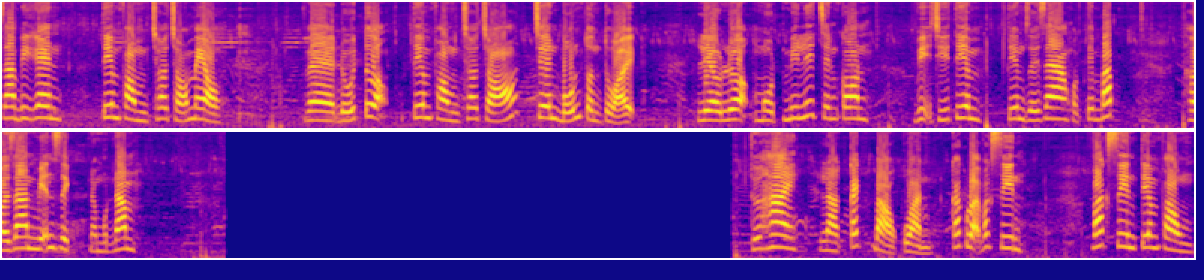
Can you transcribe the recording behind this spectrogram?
Zabigen tiêm phòng cho chó mèo. Về đối tượng tiêm phòng cho chó trên 4 tuần tuổi. Liều lượng 1 ml trên con. Vị trí tiêm tiêm dưới da hoặc tiêm bắp. Thời gian miễn dịch là 1 năm. Thứ hai là cách bảo quản các loại vaccine. Vaccine tiêm phòng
